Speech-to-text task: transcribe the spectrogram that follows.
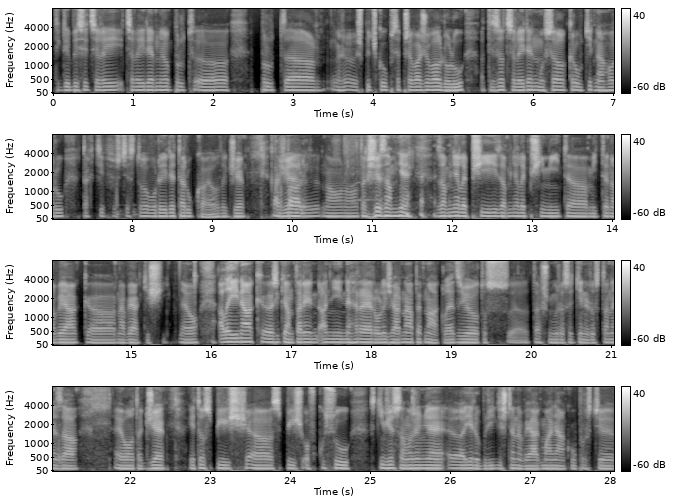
ty kdyby si celý, celý den měl prut, uh, prut uh, špičkou se převažoval dolů a ty ho celý den musel kroutit nahoru, tak ti prostě z toho odejde ta ruka, jo, takže, takže, no, no, takže za mě, za mě lepší, za mě lepší mít, uh, mít ten naviják, uh, naviják těžší, jo. Ale jinak, říkám, tady ani nehraje roli žádná pevná klec, že jo, to, ta šňůra se ti nedostane za Jo, takže je to spíš, eh, spíš o vkusu s tím, že samozřejmě eh, je dobrý, když ten naviják má nějakou prostě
